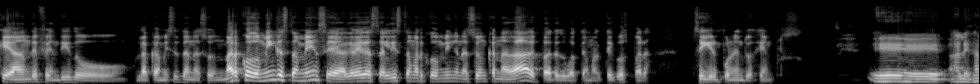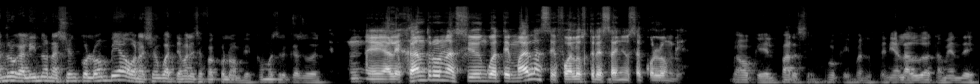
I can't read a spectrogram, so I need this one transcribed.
que han defendido la camiseta nacional. Marco Domínguez también se agrega a esta lista. Marco Domínguez nació en Canadá, de padres guatemaltecos, para seguir poniendo ejemplos. Eh, ¿Alejandro Galindo nació en Colombia o nació en Guatemala y se fue a Colombia? ¿Cómo es el caso de él? Eh, Alejandro nació en Guatemala, se fue a los tres años a Colombia. Ah, ok, el Parse. Ok, bueno, tenía la duda también de,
